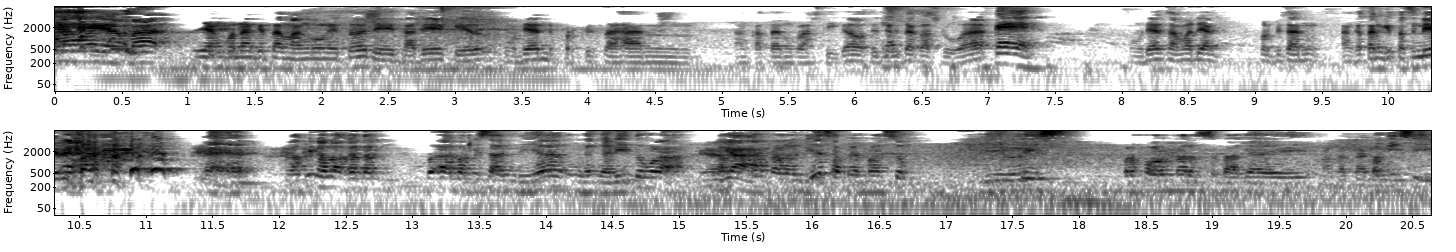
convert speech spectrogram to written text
ya Pak, yang pernah kita manggung itu di tadi Kil, kemudian di perpisahan angkatan kelas 3 waktu itu kita kelas 2 Oke. kemudian sama di perpisahan angkatan kita sendiri Pak. Eh, tapi kalau angkatan eh, perpisahan dia nggak nggak dihitung lah. Ya. Ya. kan kalau dia sampai masuk di list performer sebagai Angkatan. pengisi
